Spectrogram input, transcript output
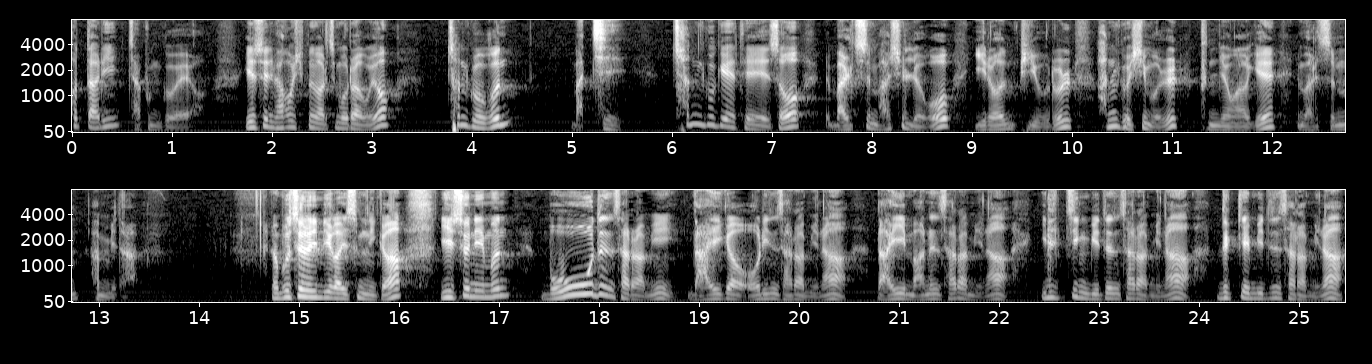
헛다리 잡은 거예요. 예수님 하고 싶은 말씀 뭐라고요? 천국은 마치 천국에 대해서 말씀하시려고 이런 비유를 한 것임을 분명하게 말씀합니다. 무슨 의미가 있습니까? 예수님은 모든 사람이 나이가 어린 사람이나 나이 많은 사람이나 일찍 믿은 사람이나 늦게 믿은 사람이나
